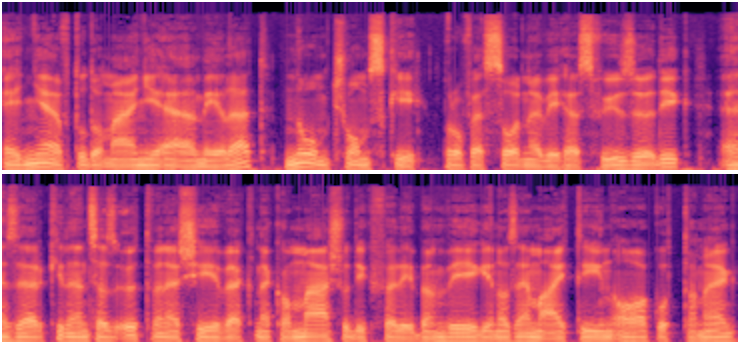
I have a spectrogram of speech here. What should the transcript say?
egy nyelvtudományi elmélet, Noam Chomsky professzor nevéhez fűződik. 1950-es éveknek a második felében végén az MIT-n alkotta meg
